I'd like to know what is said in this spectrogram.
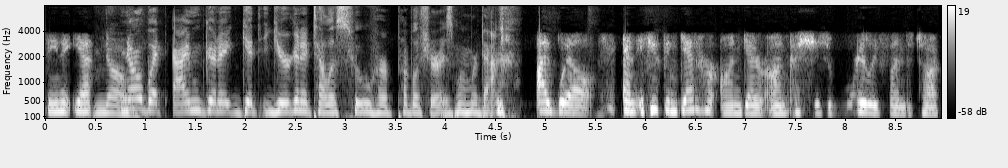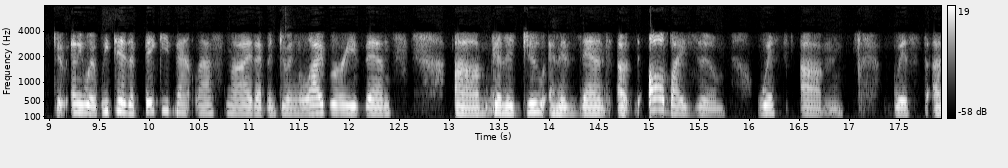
seen it yet? No, No, but I'm gonna get. You're gonna tell us who her publisher is when we're done. I will. And if you can get her on, get her on because she's really fun to talk to. Anyway, we did a big event last night. I've been doing library events. Um, going to do an event uh, all by Zoom with um, with uh,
